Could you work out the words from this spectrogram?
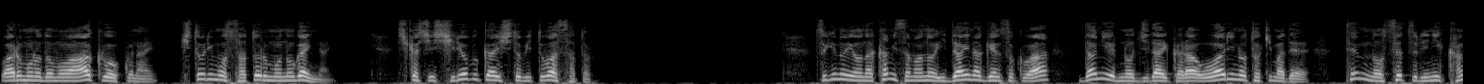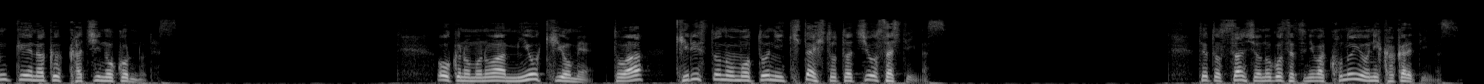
悪者どもは悪を行い、一人も悟る者がいない。しかし、資料深い人々は悟る。次のような神様の偉大な原則は、ダニエルの時代から終わりの時まで天の摂理に関係なく勝ち残るのです。多くの者は身を清めとは、キリストのもとに来た人たちを指しています。テトス三章の五節にはこのように書かれています。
